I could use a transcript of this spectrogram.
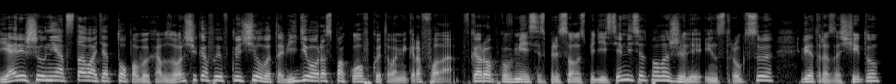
Я решил не отставать от топовых обзорщиков и включил в это видео распаковку этого микрофона. В коробку вместе с PreSonus 5070 положили инструкцию, ветрозащиту,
